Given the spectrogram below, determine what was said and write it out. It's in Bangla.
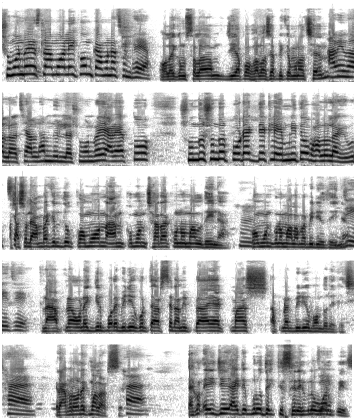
সুমন ভাই আসসালামু আলাইকুম। কেমন আছেন ভাইয়া? ওয়ালাইকুম সালাম। জি আপা ভালো আছে? আপনি কেমন আছেন? আমি ভালো আছি আলহামদুলিল্লাহ। সুমন ভাই আর এত সুন্দর সুন্দর প্রোডাক্ট দেখলে এমনিতেও ভালো লাগে বুঝছেন? আসলে আমরা কিন্তু কমন আনকমন ছাড়া কোনো মাল দেই না। কমন কোনো মাল আমরা ভিডিও দেই না। জি জি। না আপনার অনেকদিন পরে ভিডিও করতে আসছেন আমি প্রায় এক মাস আপনার ভিডিও বন্ধ রেখেছি। হ্যাঁ। এর আমার অনেক মাল আসছে। হ্যাঁ। এখন এই যে আইটেমগুলো দেখতেছেন এগুলো ওয়ান পিস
